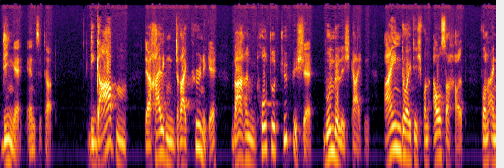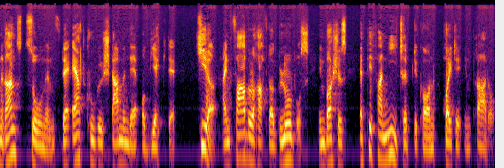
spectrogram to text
Dinge. End Zitat. Die Gaben der heiligen drei Könige waren prototypische Wunderlichkeiten, eindeutig von außerhalb, von ein Randzonen der Erdkugel stammende Objekte. Hier ein fabelhafter Globus in Bosches Epiphanie-Triptychon heute in Prado.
